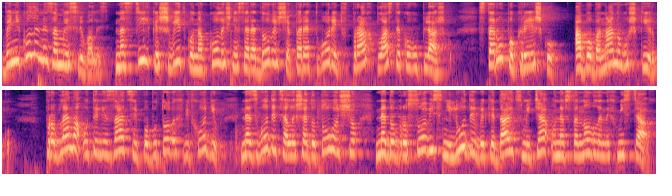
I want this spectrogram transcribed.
Ви ніколи не замислювались, настільки швидко навколишнє середовище перетворить в прах пластикову пляшку, стару покришку або бананову шкірку. Проблема утилізації побутових відходів не зводиться лише до того, що недобросовісні люди викидають сміття у невстановлених місцях,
